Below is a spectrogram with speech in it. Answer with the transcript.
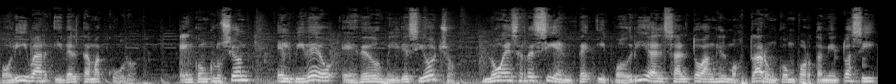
Bolívar y Delta Macuro. En conclusión, el video es de 2018, no es reciente y podría el Salto Ángel mostrar un comportamiento así,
